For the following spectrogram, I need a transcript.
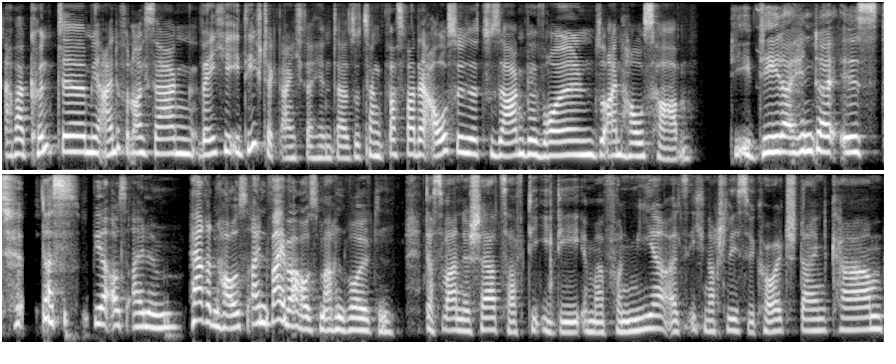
Aber könnte mir eine von euch sagen, welche Idee steckt eigentlich dahinter? Sozusagen, was war der Auslöser zu sagen, wir wollen so ein Haus haben? Die Idee dahinter ist, dass wir aus einem Herrenhaus ein Weiberhaus machen wollten. Das war eine scherzhafte Idee immer von mir, als ich nach Schleswig-Holstein kam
